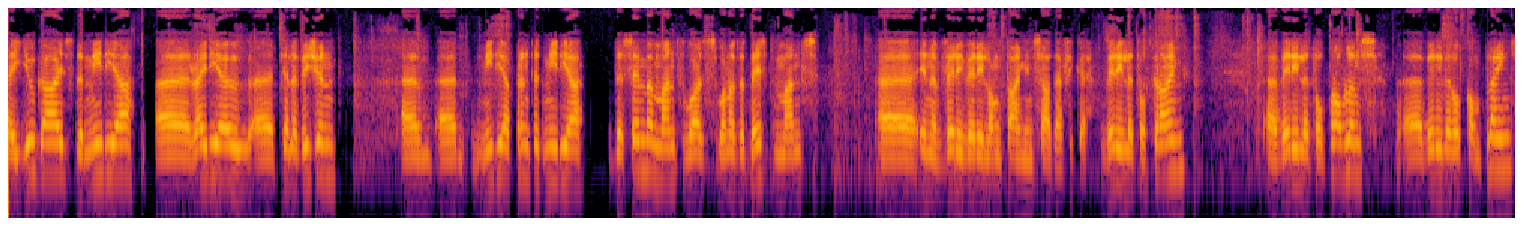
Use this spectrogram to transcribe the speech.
you guys, the media, uh, radio, uh, television, um, uh, media, printed media, December month was one of the best months uh, in a very, very long time in South Africa. Very little crime, uh, very little problems, uh, very little complaints.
